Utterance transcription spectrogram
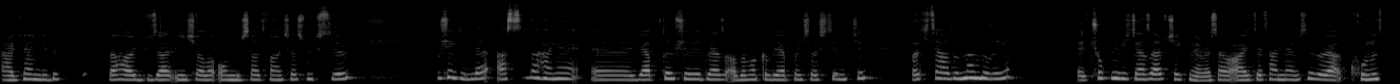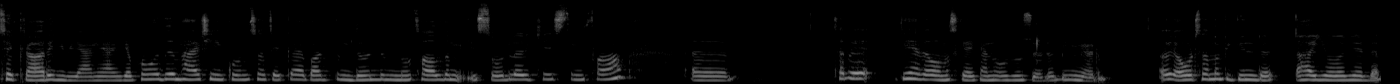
erken gidip daha güzel inşallah 11 saat falan çalışmak istiyorum. Bu şekilde aslında hani e, yaptığım şeyleri biraz adam akıllı yapmaya çalıştığım için vakit aldığından dolayı e, çok bir vicdan azabı çekmiyorum. Mesela Ayet Efendi'nin böyle konu tekrarı gibi yani. Yani yapamadığım her şeyin konusuna tekrar baktım, döndüm, not aldım, soruları kestim falan. E, tabii yine de olması gerekenden uzun sürdü. Bilmiyorum. Öyle ortalama bir gündü. Daha iyi olabilirdi.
